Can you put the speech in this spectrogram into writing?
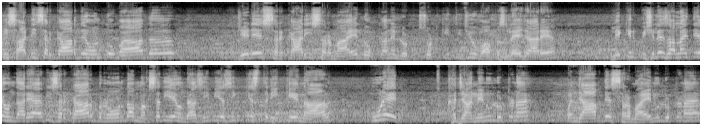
ਕਿ ਸਾਡੀ ਸਰਕਾਰ ਦੇ ਹੋਣ ਤੋਂ ਬਾਅਦ ਜਿਹੜੇ ਸਰਕਾਰੀ ਸਰਮਾਏ ਲੋਕਾਂ ਨੇ ਲੁੱਟ-ਸੁੱਟ ਕੀਤੀ ਸੀ ਉਹ ਵਾਪਸ ਲਏ ਜਾ ਰਹੇ ਆ। ਲੇਕਿਨ ਪਿਛਲੇ ਸਾਲਾਂ 'ਚ ਇਹ ਹੁੰਦਾ ਰਿਹਾ ਵੀ ਸਰਕਾਰ ਬਣਾਉਣ ਦਾ ਮਕਸਦ ਇਹ ਹੁੰਦਾ ਸੀ ਵੀ ਅਸੀਂ ਕਿਸ ਤਰੀਕੇ ਨਾਲ ਪੂਰੇ ਖਜ਼ਾਨੇ ਨੂੰ ਲੁੱਟਣਾ ਹੈ, ਪੰਜਾਬ ਦੇ ਸਰਮਾਏ ਨੂੰ ਲੁੱਟਣਾ ਹੈ,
